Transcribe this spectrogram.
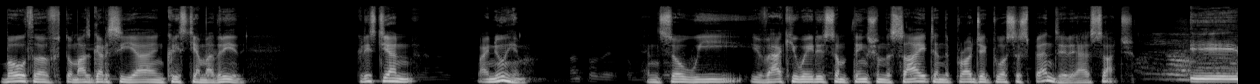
both of Tomas Garcia and Christian Madrid. Christian, I knew him. And so we evacuated some things from the site, and the project was suspended as such. y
